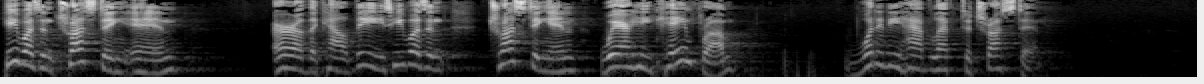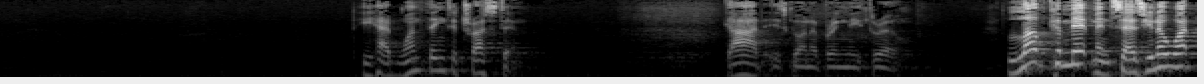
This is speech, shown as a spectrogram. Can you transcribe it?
He wasn't trusting in Ur of the Chaldees. He wasn't trusting in where he came from, what did he have left to trust in? He had one thing to trust in. God is going to bring me through. Love commitment says, you know what?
